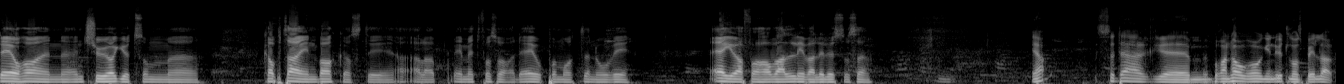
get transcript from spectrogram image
det, å ha en, en 20-gutt som kaptein bakerst i, i midtforsvaret, det er jo på en måte noe vi jeg i hvert fall har veldig veldig lyst til å se. Ja, så der um, Brann har òg en utenlandsk spiller.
